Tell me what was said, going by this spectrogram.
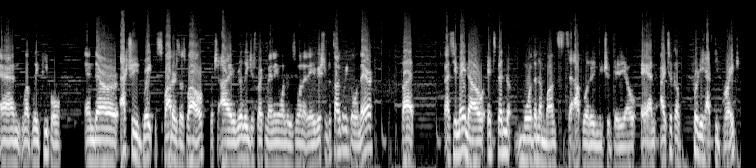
and lovely people. And they're actually great spotters as well, which I really just recommend anyone who's wanted aviation photography go in there. But as you may know, it's been more than a month since I uploaded a YouTube video, and I took a pretty hefty break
